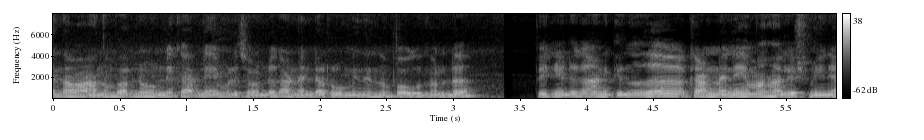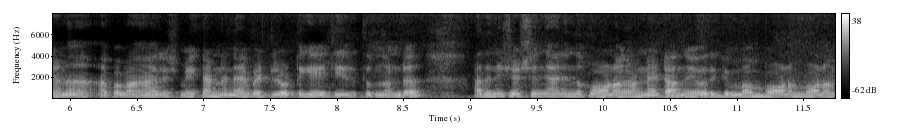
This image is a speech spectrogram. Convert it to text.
എന്ന വാന്നും പറഞ്ഞ് ഉണ്ണി കർണയും വിളിച്ചുകൊണ്ട് കണ്ണന്റെ റൂമിൽ നിന്നും പോകുന്നുണ്ട്. പിന്നീട് കാണിക്കുന്നത് കണ്ണനെയും മഹാലക്ഷ്മിനെയാണ്. അപ്പോൾ മഹാലക്ഷ്മി കണ്ണനെ ബെഡിലോട്ട് കയറ്റി ഇരുത്തുന്നുണ്ട്. അതിനുശേഷം ഞാൻ ഇന്ന് പോണോ കണ്ണേട്ടാന്ന് ചോദിക്കുമ്പം പോണം പോണം.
